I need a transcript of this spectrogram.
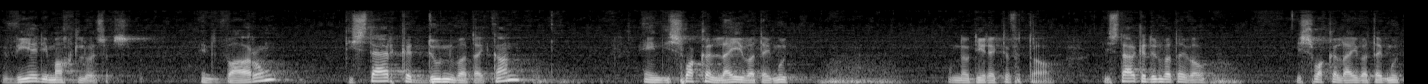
wie die magteloses en waarom die sterke doen wat hy kan en die swakke lei wat hy moet om nou direk te vertaal. Die sterke doen wat hy wil. Die swakke lei wat hy moet.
